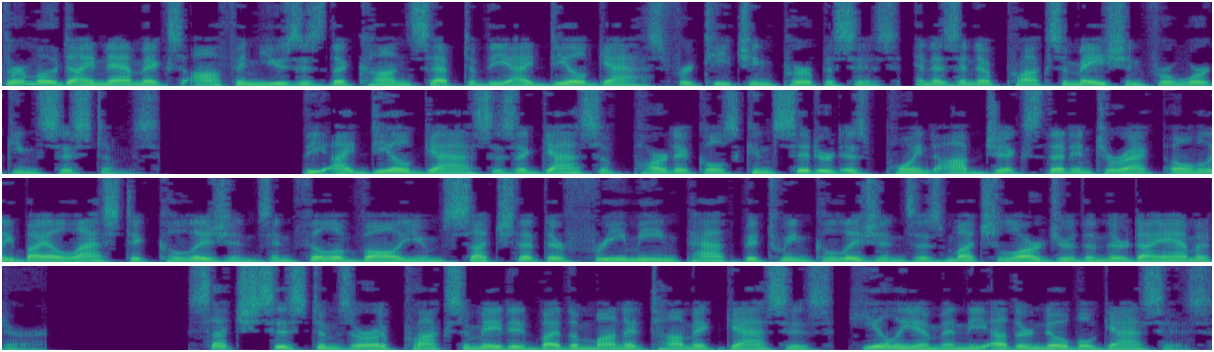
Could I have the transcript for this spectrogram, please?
Thermodynamics often uses the concept of the ideal gas for teaching purposes, and as an approximation for working systems. The ideal gas is a gas of particles considered as point objects that interact only by elastic collisions and fill a volume such that their free mean path between collisions is much larger than their diameter. Such systems are approximated by the monatomic gases, helium and the other noble gases.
